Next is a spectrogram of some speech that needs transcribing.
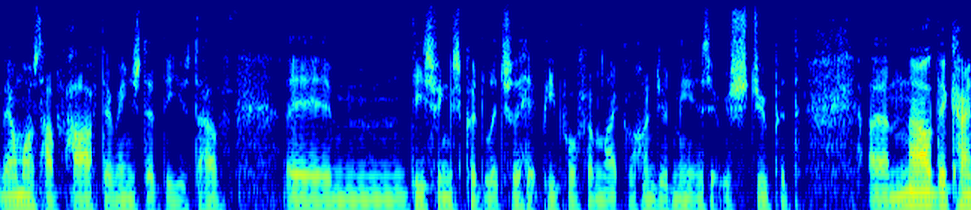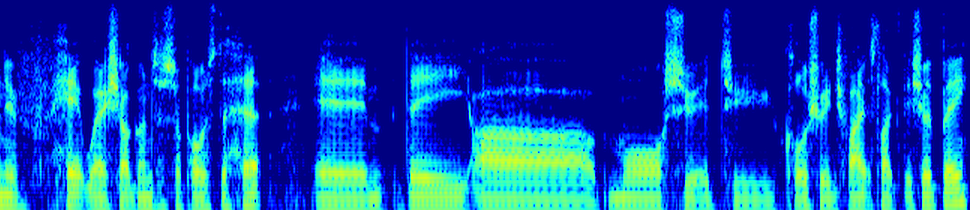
they almost have half the range that they used to have. Um, these things could literally hit people from like 100 meters. It was stupid. Um, now they kind of hit where shotguns are supposed to hit. Um, they are more suited to close range fights like they should be.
